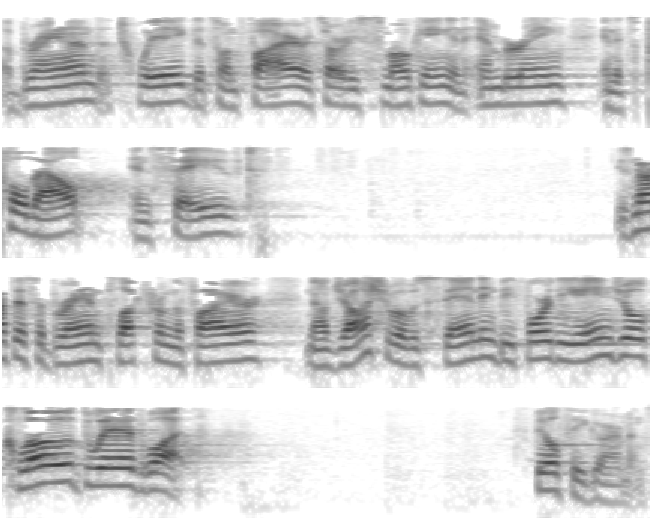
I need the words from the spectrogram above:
A brand, a twig that's on fire, it's already smoking and embering, and it's pulled out and saved. Is not this a brand plucked from the fire? Now Joshua was standing before the angel, clothed with what? filthy garments.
